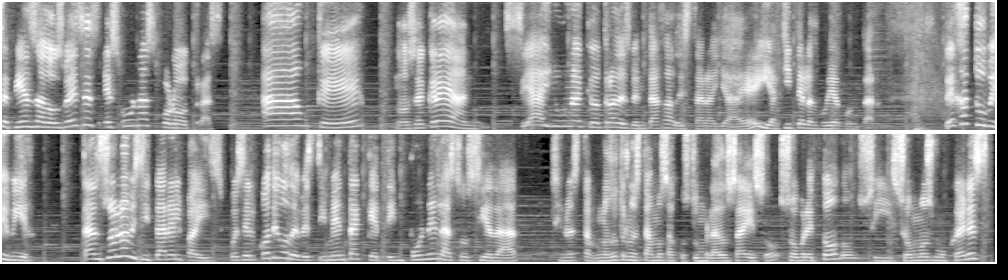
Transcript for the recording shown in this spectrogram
Se piensa dos veces, es unas por otras. Aunque, no se crean, sí hay una que otra desventaja de estar allá, ¿eh? Y aquí te las voy a contar. Deja tú vivir, tan solo visitar el país, pues el código de vestimenta que te impone la sociedad si no nosotros no estamos acostumbrados a eso, sobre todo si somos mujeres,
